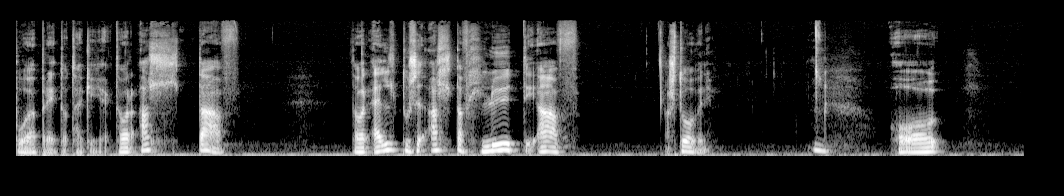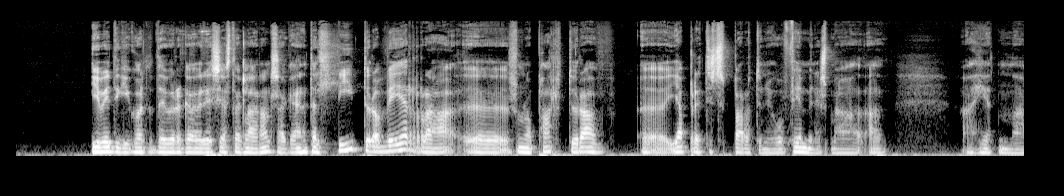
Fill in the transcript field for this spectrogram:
búið að breyta og taka í gegn þá er alltaf þá er eldhúsið alltaf hluti af stofinni mm. og ég veit ekki hvort þetta hefur ekki verið sérstaklega rannsaka en þetta hlýtur að vera uh, svona partur af uh, jafnbreytisbaratunni og feminismi að, að, að hérna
